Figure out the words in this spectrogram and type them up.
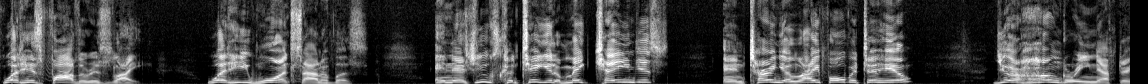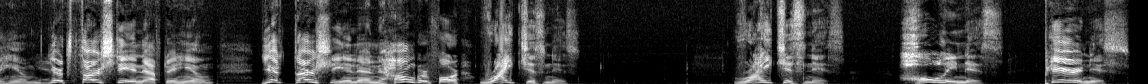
what his father is like what he wants out of us. And as you continue to make changes and turn your life over to him, you're hungering after him. You're thirsting after him. You're thirsty and hungry for righteousness. Righteousness, holiness, pureness.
